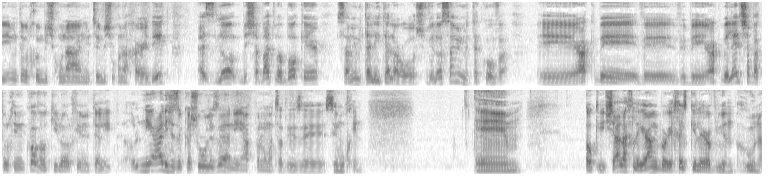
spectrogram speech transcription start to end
אם אתם יכולים בשכונה, נמצאים בשכונה חרדית, אז לא, בשבת בבוקר שמים טלית על הראש ולא שמים את הכובע, אה, רק, ב, ו, ורק בליל שבת הולכים עם כובע כי לא הולכים עם טלית. נראה לי שזה קשור לזה, אני אף פעם לא מצאתי לזה סימוכין. אוקיי, שלח לירמי בר יחזקאל לרב הונא.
